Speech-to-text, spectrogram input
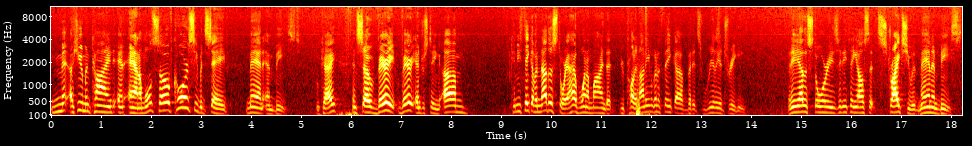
humankind and animals, so of course he would save man and beast. Okay? And so, very, very interesting. Um, can you think of another story? I have one in mind that you're probably not even going to think of, but it's really intriguing. Any other stories, anything else that strikes you with man and beast?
